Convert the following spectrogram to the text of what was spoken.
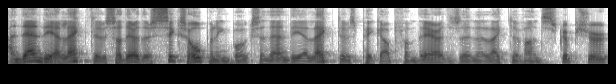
And then the electives, so there there's six opening books, and then the electives pick up from there. There's an elective on scripture,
